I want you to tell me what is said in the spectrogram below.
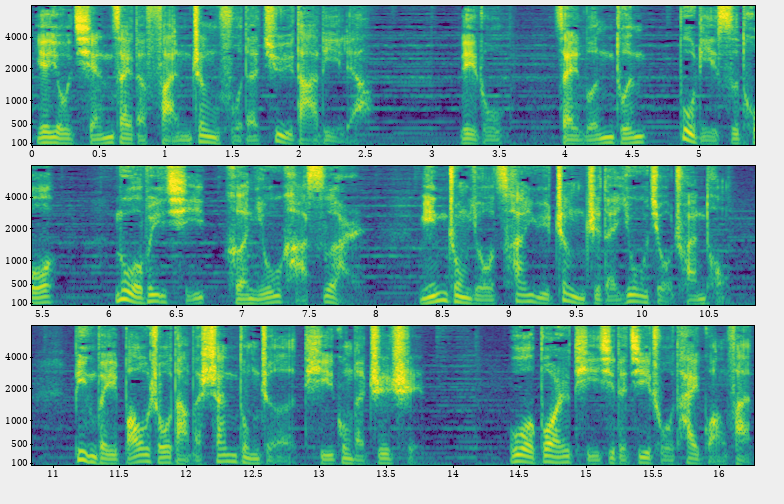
也有潜在的反政府的巨大力量，例如在伦敦、布里斯托、诺维奇和纽卡斯尔，民众有参与政治的悠久传统，并为保守党的煽动者提供了支持。沃波尔体系的基础太广泛，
